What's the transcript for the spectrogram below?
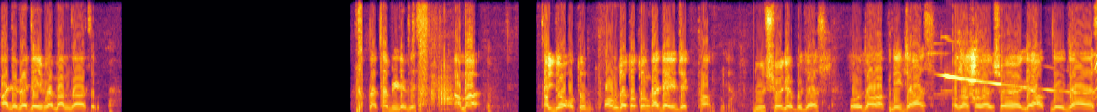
aleve değmemem lazım. Atlatabiliriz. Ama Video 30, 14 30'a gelecek tam ya. Dur şöyle yapacağız. Oradan atlayacağız. Ondan sonra şöyle atlayacağız.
